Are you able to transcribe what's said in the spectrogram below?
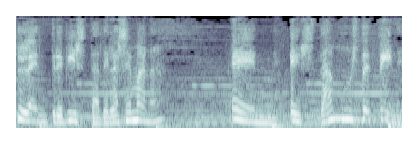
La entrevista de la semana en Estamos de Cine.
